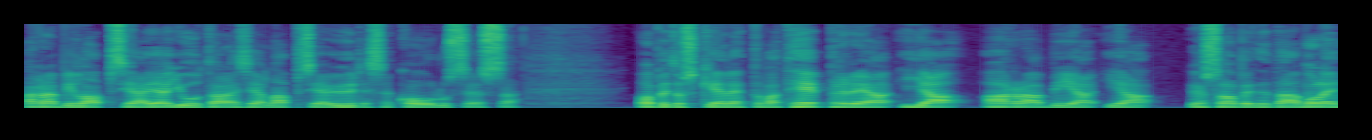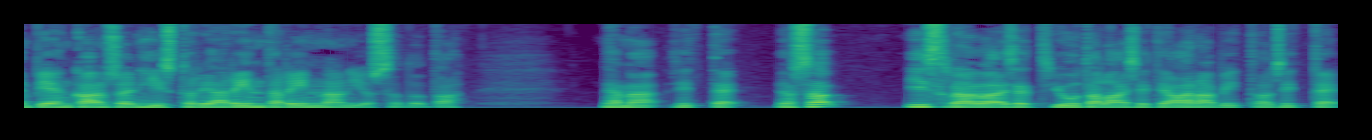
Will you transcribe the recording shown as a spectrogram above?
arabilapsia ja juutalaisia lapsia yhdessä koulussa, jossa opetuskielet ovat hebrea ja arabia, ja jossa opetetaan molempien kansojen historiaa rinta rinnan, jossa tota, nämä sitten, jossa israelilaiset, juutalaiset ja arabit on sitten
